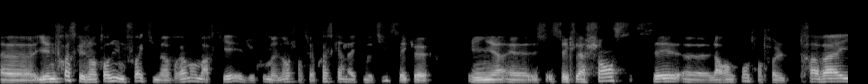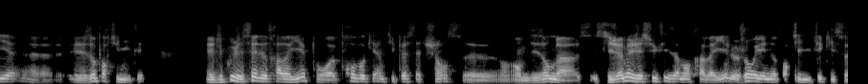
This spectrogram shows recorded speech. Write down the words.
Il y a une phrase que j'ai entendue une fois qui m'a vraiment marqué et du coup maintenant j'en fais presque un leitmotiv, c'est que il y a, c'est que la chance, c'est la rencontre entre le travail et les opportunités. Et du coup, j'essaie de travailler pour provoquer un petit peu cette chance en, me disant, bah, si jamais j'ai suffisamment travaillé, le jour où il y a une opportunité qui se,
